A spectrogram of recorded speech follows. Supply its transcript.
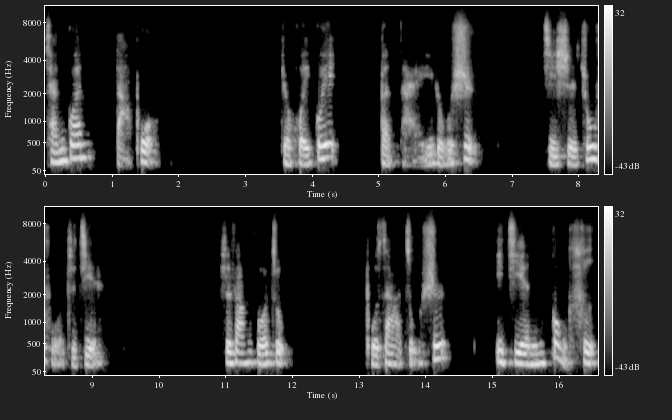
禅关打破，就回归本来如是，即是诸佛之界，十方佛祖。菩萨祖师一肩共荷，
